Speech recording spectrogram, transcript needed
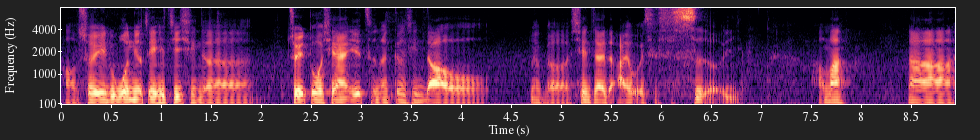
好，所以如果你有这些机型的，最多现在也只能更新到。那个现在的 iOS 十四而已，好吗？那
